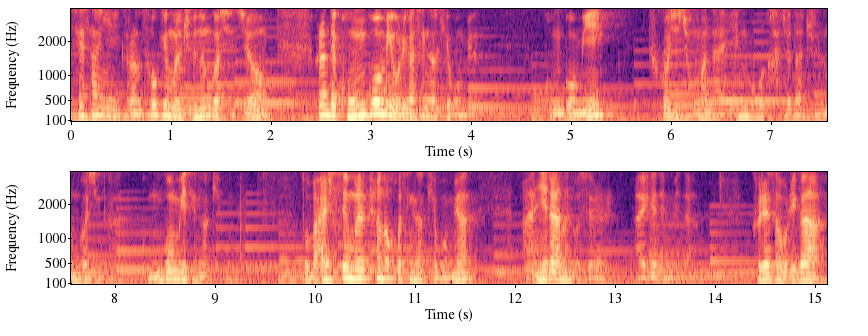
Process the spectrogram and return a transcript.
세상이 그런 속임을 주는 것이죠. 그런데 곰곰이 우리가 생각해 보면 곰곰이 그것이 정말 나에게 행복을 가져다 주는 것인가? 곰곰이 생각해 보면 또 말씀을 펴놓고 생각해 보면 아니라는 것을 알게 됩니다. 그래서 우리가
